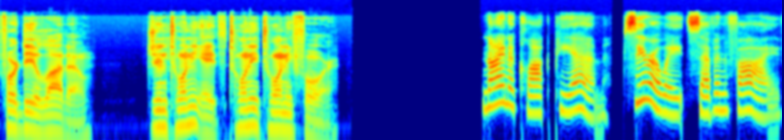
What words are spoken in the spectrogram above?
4D Lotto, June 28, 2024. 9 o'clock p.m. 0875.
